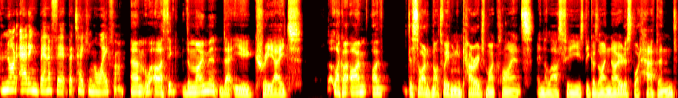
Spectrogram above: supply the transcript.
not adding benefit but taking away from? Um, well, I think the moment that you create like I, I'm I've decided not to even encourage my clients in the last few years because I noticed what happened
